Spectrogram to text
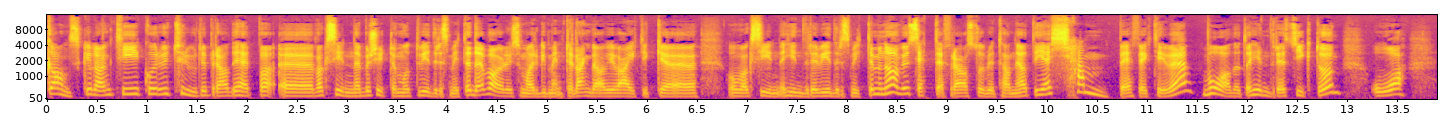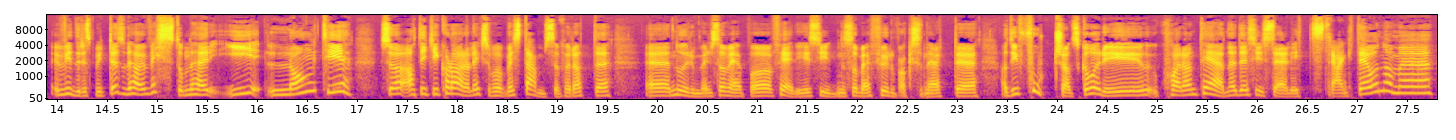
ganske lang tid hvor utrolig bra de her uh, vaksinene beskytter mot videresmitte. Det var jo liksom argumentet lenge, da. Vi vet ikke om vaksinene hindrer videresmitte. Men nå har vi jo sett det fra Storbritannia at de er kjempeeffektive både til å hindre sykdom og videresmitte. Så de har jo visst om det her i lang tid. Så at de ikke klarer liksom å bestemme seg for at uh, nordmenn som er på ferie i Syden, som er fullvaksinert, at de fortsatt skal være i karantene, det syns jeg er litt strengt. Det er jo noe med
